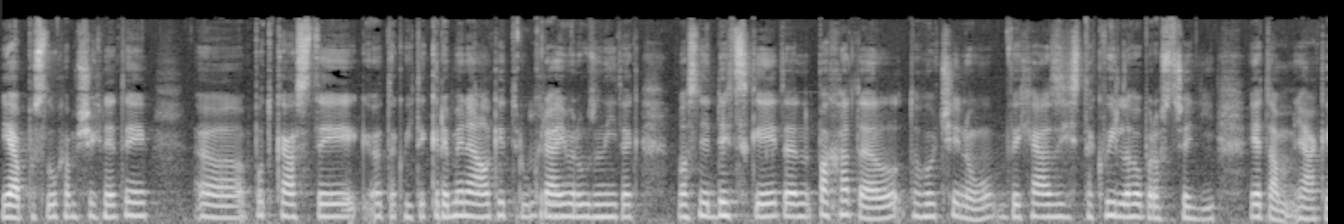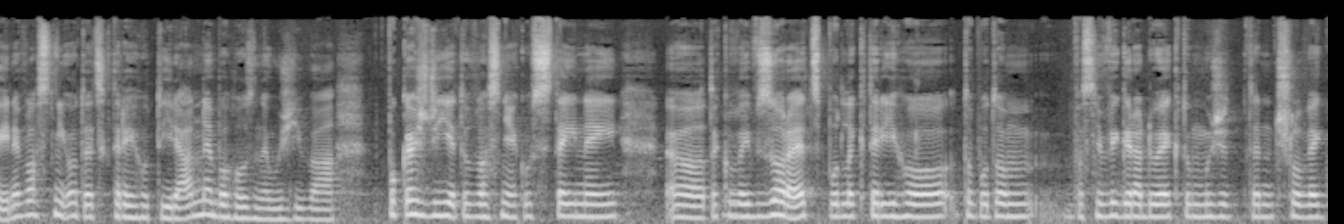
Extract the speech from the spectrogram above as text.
já poslouchám všechny ty uh, podcasty, uh, takový ty kriminálky, true mhm. crime mm-hmm. různý, tak vlastně vždycky ten pachatel toho činu vychází z takového prostředí. Je tam nějaký nevlastní otec, který ho týrá nebo ho zneužívá. Po každý je to vlastně jako stejný uh, takový mm. vzorec, podle kterého to potom vlastně vygraduje k tomu, že ten člověk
